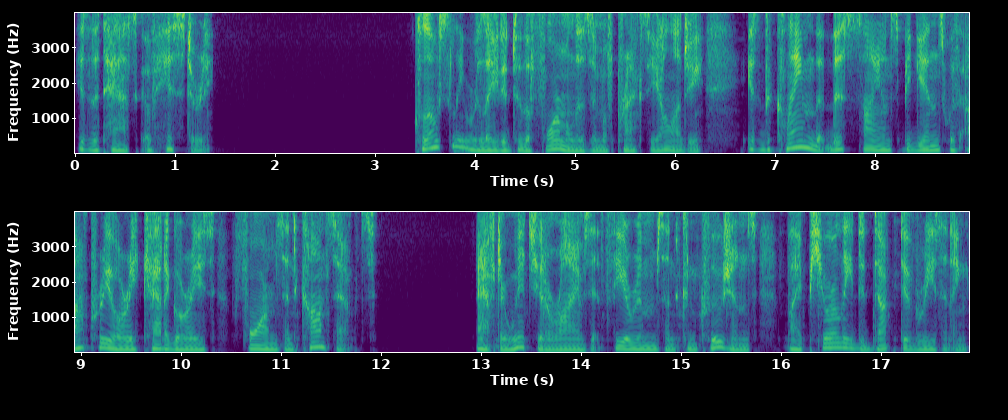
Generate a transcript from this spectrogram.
is the task of history. Closely related to the formalism of praxeology is the claim that this science begins with a priori categories, forms, and concepts, after which it arrives at theorems and conclusions by purely deductive reasoning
